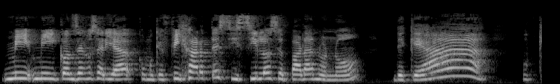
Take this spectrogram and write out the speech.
mi, mi consejo sería como que fijarte si sí lo separan o no, de que, ah, ok,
